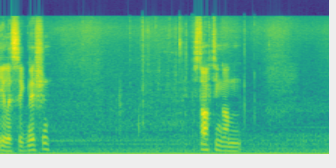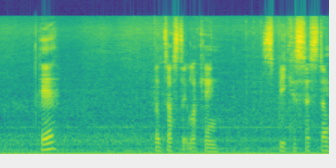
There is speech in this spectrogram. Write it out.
Keyless ignition. Starting on here, fantastic looking speaker system.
